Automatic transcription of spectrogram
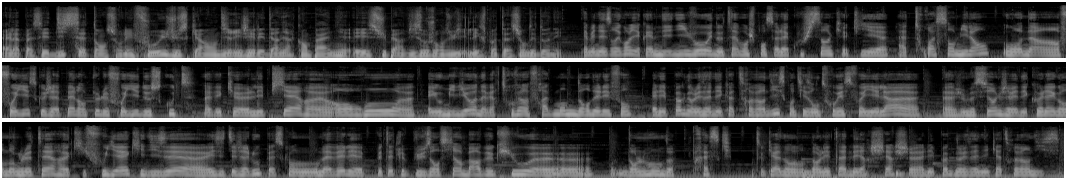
Elle a passé 17 ans sur les fouilles jusqu'à en diriger les dernières campagnes et supervise aujourd'hui l'exploitation des données. À Ménez-Drégan, il y a quand même des niveaux, et notamment je pense à la couche 5 qui est à 300 000 ans, où on a un foyer, ce que j'appelle un peu le foyer de scout, avec euh, les pierres euh, en rond, euh, et au milieu on avait retrouvé un fragment de dent d'éléphant. À l'époque, dans les années 90, quand ils ont trouvé ce foyer-là, je me souviens que j'avais des collègues en Angleterre qui fouillaient, qui disaient, ils étaient jaloux parce qu'on avait peut-être le plus ancien barbecue dans le monde, presque en tout cas dans, l'état des recherches à l'époque dans les années 90.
